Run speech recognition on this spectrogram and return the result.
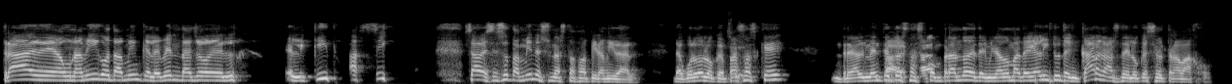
Trae a un amigo también que le venda yo el, el kit así. ¿Sabes? Eso también es una estafa piramidal. ¿De acuerdo? Lo que pasa es que realmente tú estás comprando determinado material y tú te encargas de lo que es el trabajo.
